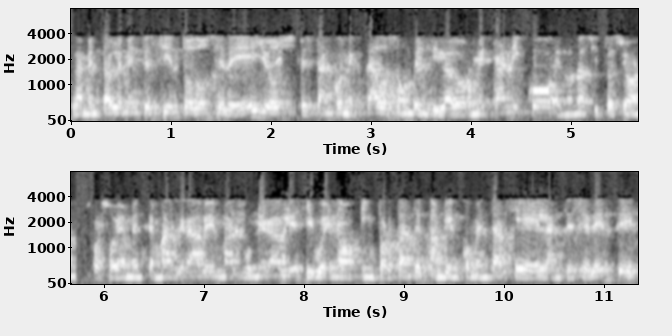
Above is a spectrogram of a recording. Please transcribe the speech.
Lamentablemente 112 de ellos están conectados a un ventilador mecánico en una situación pues obviamente más grave, más vulnerable y bueno, importante también comentar que el antecedente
